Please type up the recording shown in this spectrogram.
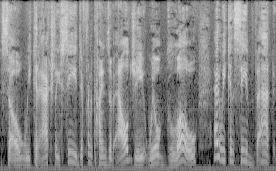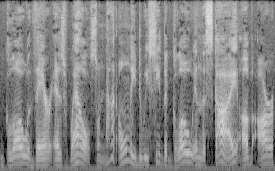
So we can actually see different kinds of algae will glow and we can see that glow there as well. So not only do we see the glow in the sky of our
